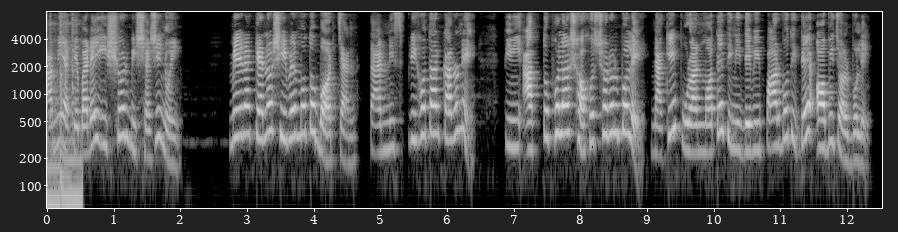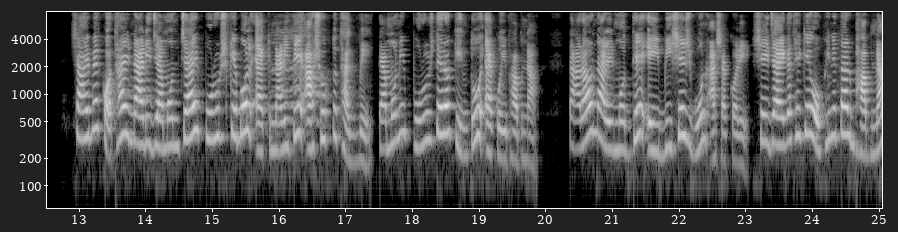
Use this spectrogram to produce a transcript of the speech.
আমি একেবারে ঈশ্বর বিশ্বাসী নই। মেয়েরা কেন শিবের মতো বর চান? তার নিস্পৃহতার কারণে? তিনি আত্মভোলা সহজ সরল বলে, নাকি পুরাণ মতে তিনি দেবী পার্বতীতে অবিচল বলে? সাহেবের কথায় নারী যেমন চায়, পুরুষ কেবল এক নারীতে আসক্ত থাকবে, তেমনি পুরুষদেরও কিন্তু একই ভাবনা। তারাও নারীর মধ্যে এই বিশেষ গুণ আশা করে। সেই জায়গা থেকে অভিনেতার ভাবনা,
